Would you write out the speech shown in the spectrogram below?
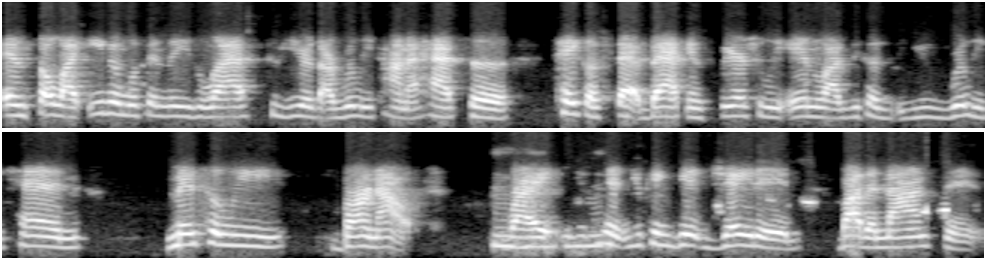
And so, like, even within these last two years, I really kind of had to take a step back and spiritually analyze because you really can mentally burn out, mm-hmm. right? You mm-hmm. can you can get jaded by the nonsense,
